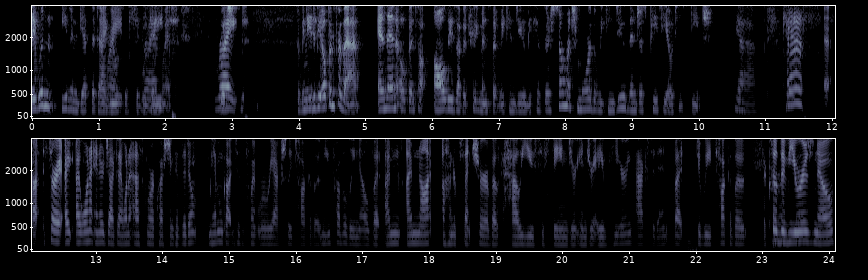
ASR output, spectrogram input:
they wouldn't even get the diagnosis to begin right. with. Right. So we need to be open for that, and then open to all these other treatments that we can do because there's so much more that we can do than just PTOT speech. Yes. Yeah. Yes. Uh, uh, sorry, I, I want to interject. I want to ask one more question because I don't. We haven't gotten to the point where we actually talk about. And you probably know, but I'm I'm not 100 percent sure about how you sustained your injury. I'm hearing accident, but did we talk about so the viewers know?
